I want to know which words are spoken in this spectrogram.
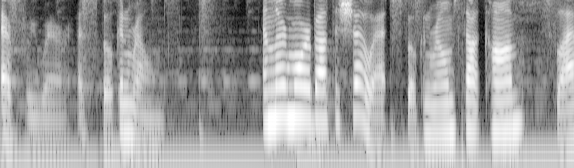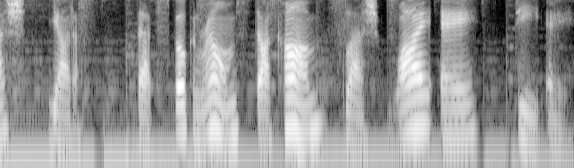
everywhere as Spoken Realms. And learn more about the show at spokenrealms.com slash yada. That's spokenrealms.com slash Y-A-D-A.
